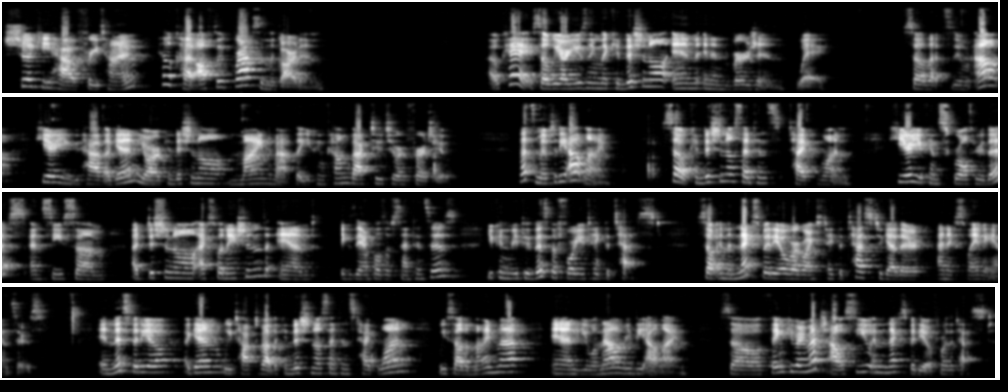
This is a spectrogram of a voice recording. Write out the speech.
Should he have free time, he'll cut off the grass in the garden. Okay, so we are using the conditional in an inversion way. So let's zoom out. Here you have again your conditional mind map that you can come back to to refer to. Let's move to the outline. So conditional sentence type 1. Here you can scroll through this and see some additional explanations and examples of sentences you can read through this before you take the test. So in the next video, we're going to take the test together and explain the answers. In this video, again, we talked about the conditional sentence type 1, we saw the mind map, and you will now read the outline. So thank you very much. I will see you in the next video for the test.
